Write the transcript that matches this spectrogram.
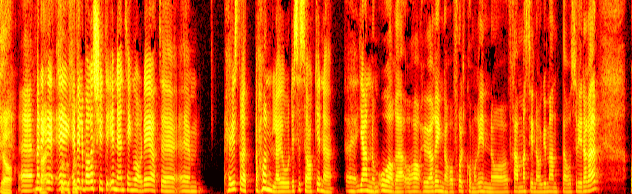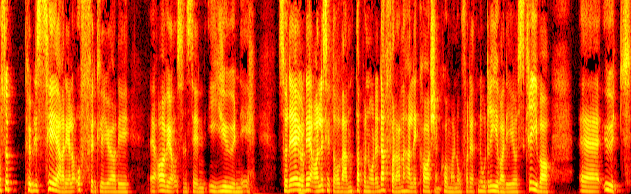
Ja. Eh, men Nei, jeg, jeg, jeg ville bare skyte inn en ting òg. Det er at eh, Høyesterett behandler jo disse sakene eh, gjennom året og har høringer, og folk kommer inn og fremmer sine argumenter osv. Og, og så publiserer de, eller offentliggjør de, eh, avgjørelsen sin i juni. Så det er jo Ja. det alle sitter og venter på nå. Det er derfor denne her lekkasjen kommer nå. For nå driver de og skriver eh, ut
